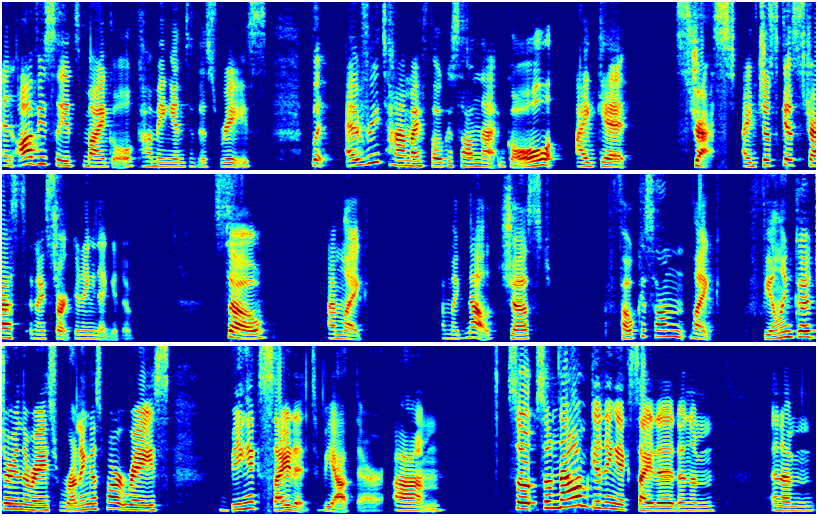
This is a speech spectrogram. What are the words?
and obviously, it's my goal coming into this race. But every time I focus on that goal, I get stressed. I just get stressed and I start getting negative. So I'm like, I'm like, no, just focus on like feeling good during the race, running a smart race, being excited to be out there. Um, so so now I'm getting excited and I'm and I'm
